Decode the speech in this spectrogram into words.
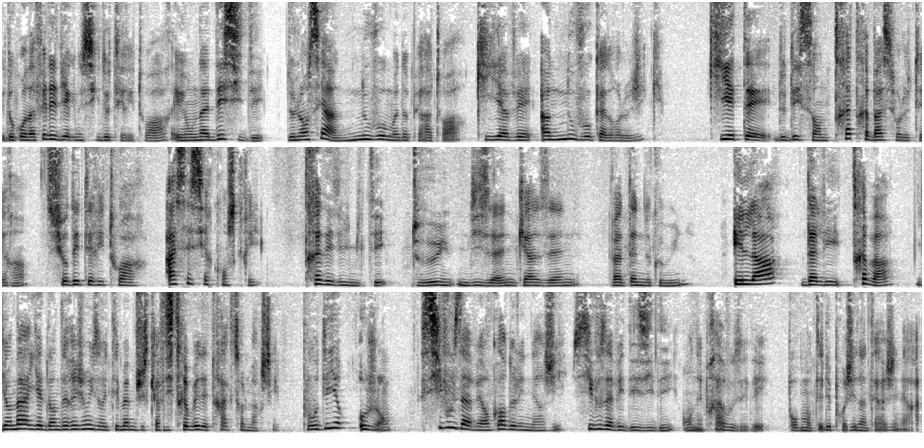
Et donc, on a fait des diagnostics de territoire et on a décidé de lancer un nouveau mode opératoire qui avait un nouveau cadre logique, qui était de descendre très très bas sur le terrain, sur des territoires assez circonscrits, très délimités, de une dizaine, quinzaine, vingtaine de communes. Et là, d'aller très bas. Il y en a, il y a dans des régions, ils ont été même jusqu'à distribuer des tracts sur le marché pour dire aux gens si vous avez encore de l'énergie, si vous avez des idées, on est prêt à vous aider pour monter des projets d'intérêt général.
